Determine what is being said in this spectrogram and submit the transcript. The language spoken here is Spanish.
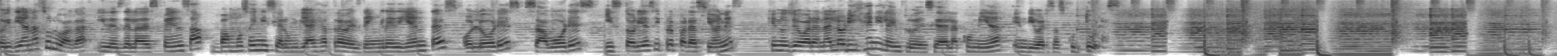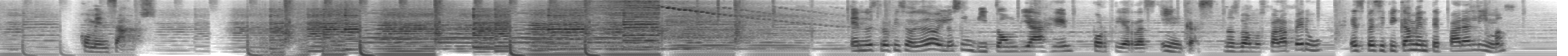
Soy Diana Zuluaga y desde la despensa vamos a iniciar un viaje a través de ingredientes, olores, sabores, historias y preparaciones que nos llevarán al origen y la influencia de la comida en diversas culturas. Comenzamos. En nuestro episodio de hoy los invito a un viaje por tierras incas. Nos vamos para Perú, específicamente para Lima.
